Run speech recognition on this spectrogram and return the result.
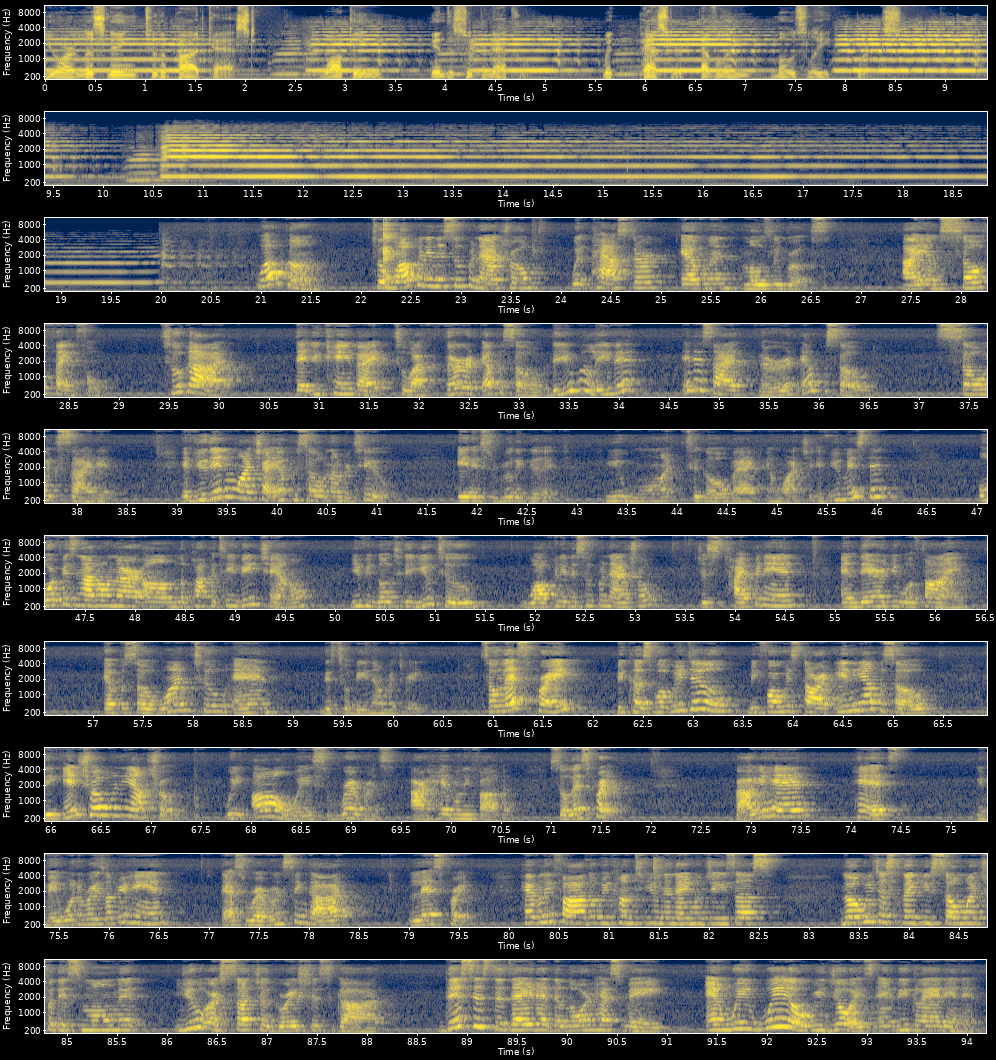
You are listening to the podcast, Walking in the Supernatural, with Pastor Evelyn Mosley Brooks. Welcome to Walking in the Supernatural with Pastor Evelyn Mosley Brooks. I am so thankful to God that you came back to our third episode. Do you believe it? It is our third episode. So excited. If you didn't watch our episode number two, it is really good. You want to go back and watch it. If you missed it, or if it's not on our um, Lapaka TV channel, you can go to the YouTube, Walking in the Supernatural. Just type it in, and there you will find episode one, two, and this will be number three. So let's pray because what we do before we start any episode, the intro and the outro, we always reverence our Heavenly Father. So let's pray. Bow your head, heads. You may want to raise up your hand. That's reverencing God. Let's pray. Heavenly Father, we come to you in the name of Jesus. Lord, we just thank you so much for this moment. You are such a gracious God. This is the day that the Lord has made, and we will rejoice and be glad in it.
